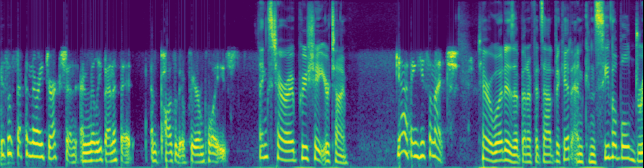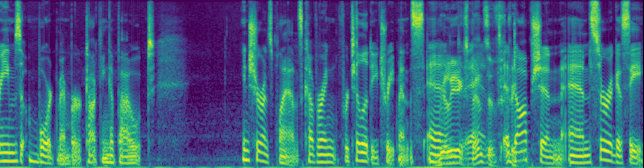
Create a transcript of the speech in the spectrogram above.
is a step in the right direction and really benefit and positive for your employees. Thanks, Tara. I appreciate your time. Yeah, thank you so much. Tara Wood is a benefits advocate and Conceivable Dreams board member talking about insurance plans covering fertility treatments and Really expensive and treatments. adoption and surrogacy.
